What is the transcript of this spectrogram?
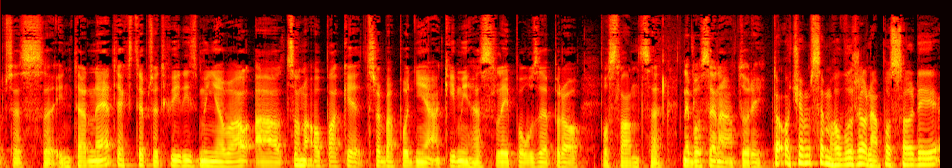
přes internet, jak jste před chvílí zmiňoval, a co naopak je třeba pod nějakými hesly pouze pro poslance nebo senátory? To, o čem jsem hovořil naposledy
